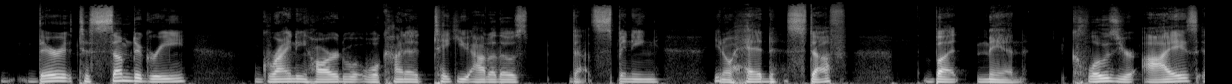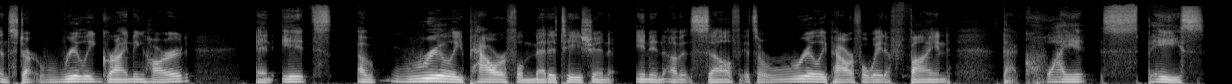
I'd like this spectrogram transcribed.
there to some degree grinding hard will, will kind of take you out of those that spinning, you know, head stuff. But man, close your eyes and start really grinding hard and it's a really powerful meditation in and of itself. It's a really powerful way to find that quiet space.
